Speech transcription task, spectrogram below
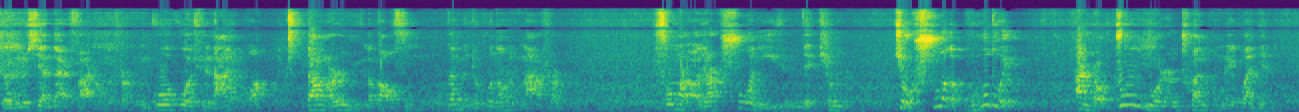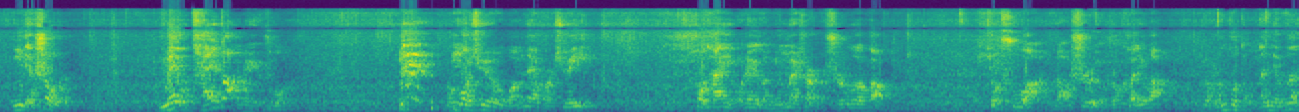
这就是现在发生的事儿。你过过去哪有啊？当儿女的告父母，根本就不能有那事儿。父母老家说你一句，你得听着，就说的不对。按照中国人传统这观念，你得受着，没有抬杠这一说。我过去我们那会儿学艺，后台有这个明白事儿，师哥告诉，就说啊，老师有时候客气话，有什么不懂的你得问，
